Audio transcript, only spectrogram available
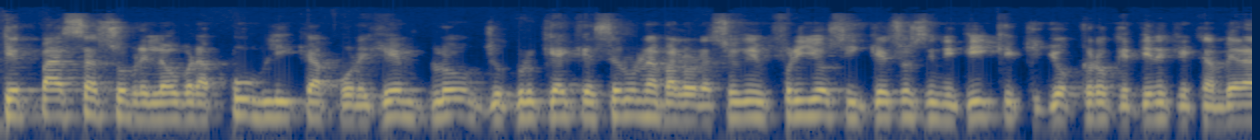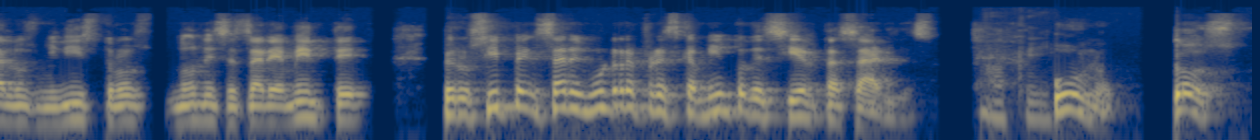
qué pasa sobre la obra pública, por ejemplo. Yo creo que hay que hacer una valoración en frío sin que eso signifique que yo creo que tiene que cambiar a los ministros, no necesariamente, pero sí pensar en un refrescamiento de ciertas áreas. Okay. Uno. Dos.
